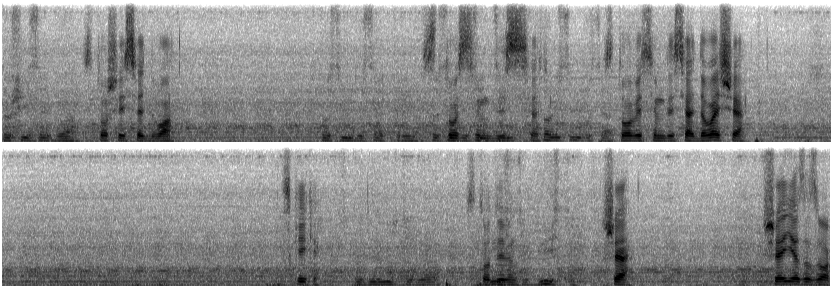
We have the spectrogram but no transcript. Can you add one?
162, 162, 173, 170, 180, 180. Давай ще. Скільки? 192, 109. 200, Ще. Ще є зазор.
